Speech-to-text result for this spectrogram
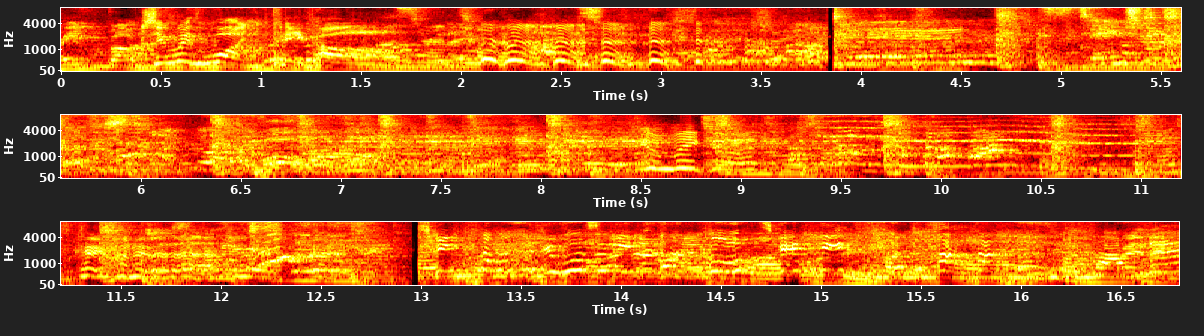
Beatboxing with white people. Oh my god. What's going on over there? it wasn't even recording.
